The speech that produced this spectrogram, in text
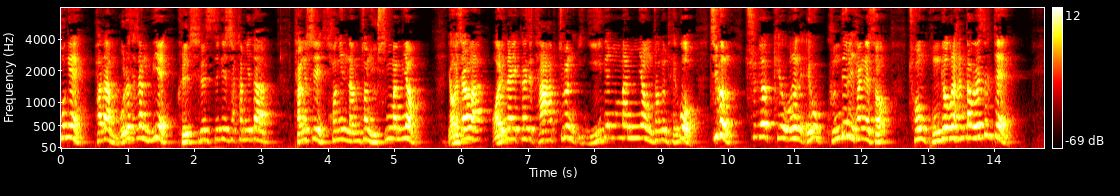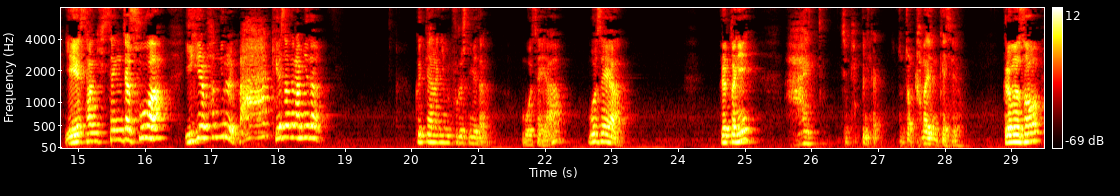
홍해, 바다, 모래사장 위에 글씨를 쓰기 시작합니다. 당시 성인 남성 60만 명, 여자와 어린아이까지 다 합치면 200만 명 정도 되고 지금 추격해 오는 애국 군대를 향해서 총 공격을 한다고 했을 때 예상 희생자 수와 이길 확률을 막 계산을 합니다. 그때 하나님이 부르십니다. 모세야, 모세야. 그랬더니 아이 지금 바쁘니까 좀 가만히 좀 계세요. 그러면서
